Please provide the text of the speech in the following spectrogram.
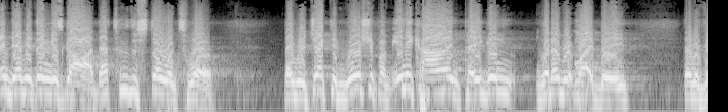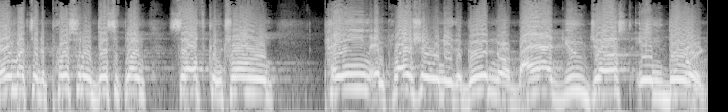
and everything is God. That's who the Stoics were. They rejected worship of any kind, pagan, whatever it might be. They were very much into personal discipline, self-control. Pain and pleasure were neither good nor bad. You just endured.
